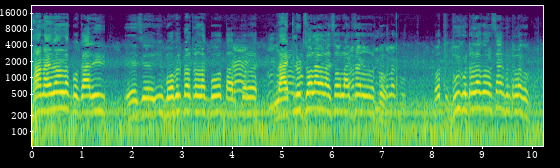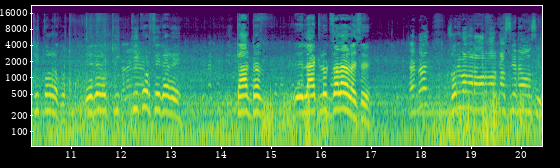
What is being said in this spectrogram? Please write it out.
ছান আয়োজন লাগবো গাড়ির এই যে ই মোবাইল পাল্টানো লাগবো তারপরে লাইট লুট জ্বলা বেলা সব লাইট জ্বলা লাগবো। দুই ঘণ্টা লাগবে আর চার ঘণ্টা লাগবে ঠিক করা লাগবে। এটা কি কি করছে এটা রে? তার লাইট লুট জ্বলা বেলাইছে শাহিন ভাই, জরিমানাটা ওর ওর কাছ থেকে নেওয়া উচিত।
